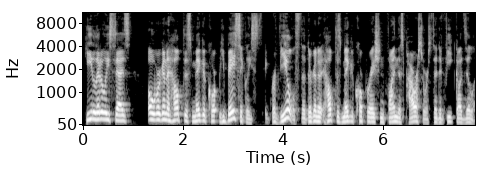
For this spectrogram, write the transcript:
He literally says, "Oh, we're going to help this mega corp." He basically reveals that they're going to help this mega corporation find this power source to defeat Godzilla.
